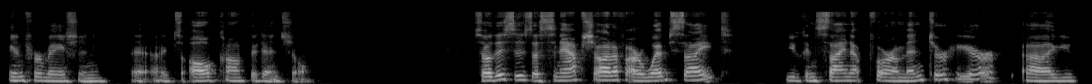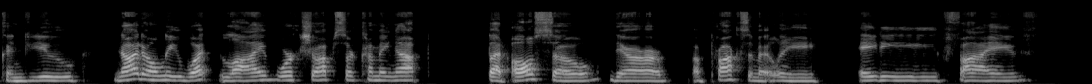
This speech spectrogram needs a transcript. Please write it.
information. Uh, it's all confidential. So this is a snapshot of our website. You can sign up for a mentor here. Uh, you can view not only what live workshops are coming up, but also there are approximately 85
